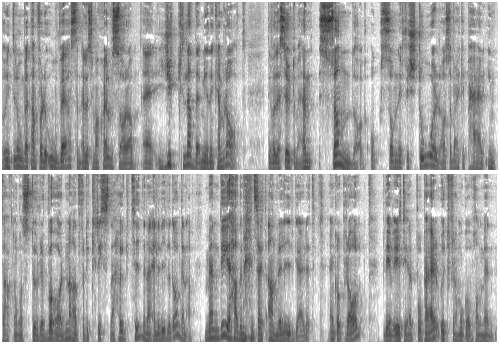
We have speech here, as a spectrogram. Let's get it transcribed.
Och inte nog med att han förde oväsen, eller som han själv sa då, eh, gycklade med en kamrat. Det var dessutom en söndag och som ni förstår då, så verkar Per inte ha haft någon större vördnad för de kristna högtiderna eller vilodagarna. Men det hade minst sagt andra livgardet. En korpral blev irriterad på Per och gick fram och gav honom en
